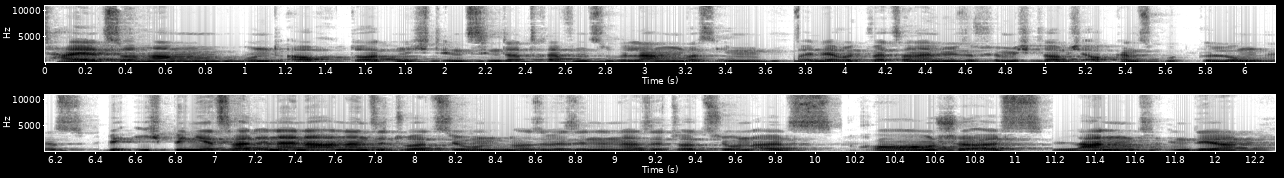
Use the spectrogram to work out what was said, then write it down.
teilzuhaben und auch dort nicht ins Hintertreffen zu gelangen, was ihm in der Rückwärtsanalyse für mich, glaube ich, auch ganz gut gelungen ist. Ich bin jetzt halt in einer anderen Situation. Also wir sind in einer Situation als Branche, als Land, in der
